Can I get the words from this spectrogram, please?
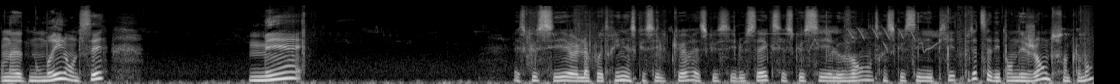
On a notre nombril, on le sait, mais est-ce que c'est euh, la poitrine, est-ce que c'est le cœur, est-ce que c'est le sexe, est-ce que c'est le ventre, est-ce que c'est les pieds? Peut-être ça dépend des gens, tout simplement.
